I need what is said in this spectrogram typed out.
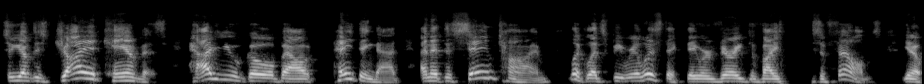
So you have this giant canvas. How do you go about painting that? And at the same time, look, let's be realistic. They were very divisive films. You know,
